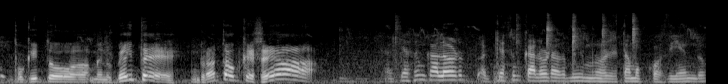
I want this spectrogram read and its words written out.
un poquito a menos 20, un rato aunque sea. Aquí hace un calor, aquí hace un calor ahora mismo, nos estamos cociendo.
